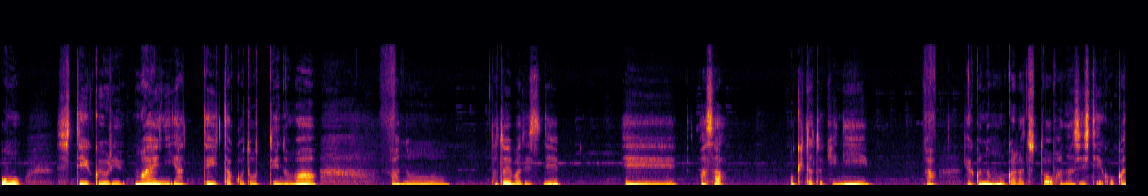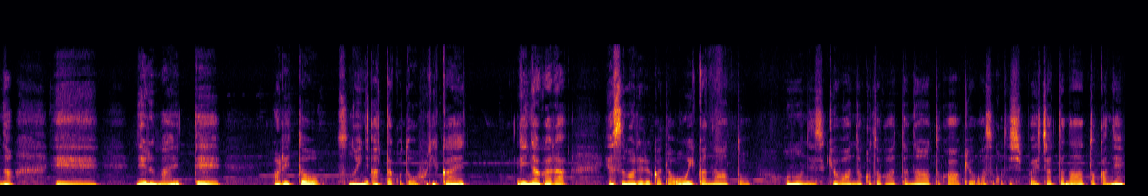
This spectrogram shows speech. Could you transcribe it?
を知っていくより前にやっていたことっていうのはあの例えばですね、えー、朝起きた時にあ逆の方からちょっとお話ししていこうかな。えー、寝る前って割とその日にあったことを振り返りながら休まれる方多いかなと思思うんです今日はあんなことがあったなとか今日はあそこで失敗しちゃったなとかね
